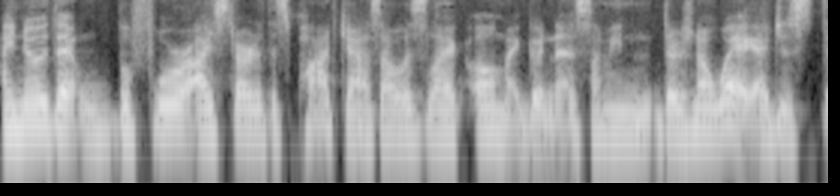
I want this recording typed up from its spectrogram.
I know that before i started this podcast i was like oh my goodness. I mean there's no way. I just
